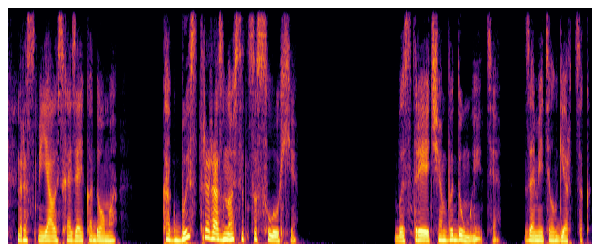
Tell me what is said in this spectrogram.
— рассмеялась хозяйка дома. «Как быстро разносятся слухи!» «Быстрее, чем вы думаете», — заметил герцог.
